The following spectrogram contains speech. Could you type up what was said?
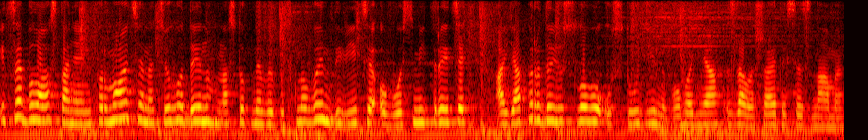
І це була остання інформація на цю годину. Наступний випуск новин дивіться о 8.30. А я передаю слово у студії нового дня. Залишайтеся з нами.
